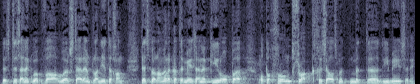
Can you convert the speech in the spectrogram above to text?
Dis dis eintlik ook waaroor sterre en planete gaan. Dis belangrik dat 'n mens eintlik hier op 'n op 'n grondvlak gesels met met uh, die mense nie.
